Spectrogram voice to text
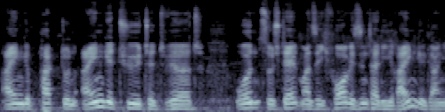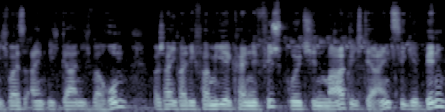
eingepackt und eingetütet wird. Und so stellt man sich vor, wir sind da nie reingegangen. Ich weiß eigentlich gar nicht warum. Wahrscheinlich, weil die Familie keine Fischbrötchen mag, ich der Einzige bin.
